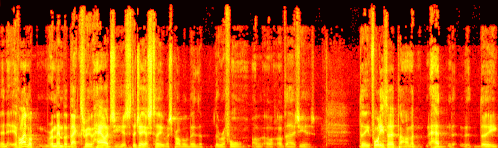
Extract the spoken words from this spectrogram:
And if I look, remember back through Howard's years, the GST was probably the, the reform of, of, of those years. The 43rd Parliament had the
